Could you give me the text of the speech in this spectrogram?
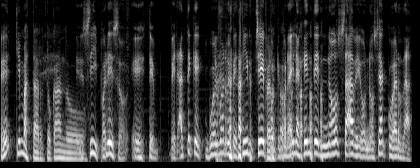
¿Eh? ¿Quién va a estar tocando? Eh, sí, por eso. Este, espérate que vuelvo a repetir, che, porque por ahí la gente no sabe o no se acuerda.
